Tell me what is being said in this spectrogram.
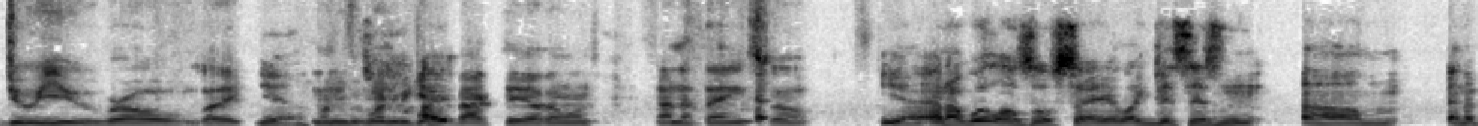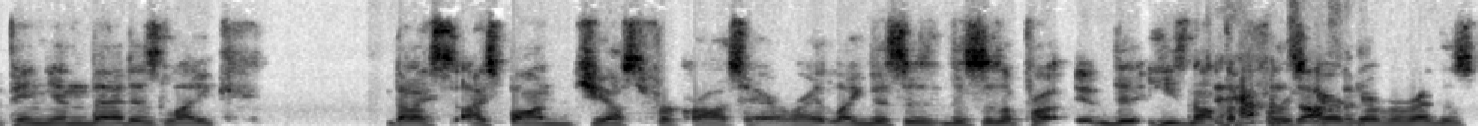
Do you, bro? Like Yeah. when we, when we get I- back to the other ones, kind of thing. So Yeah, and I will also say, like, this isn't um an opinion that is like that I, I spawned just for Crosshair, right? Like, this is this is a pro. Th- he's not It the first often. character I've ever read this.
